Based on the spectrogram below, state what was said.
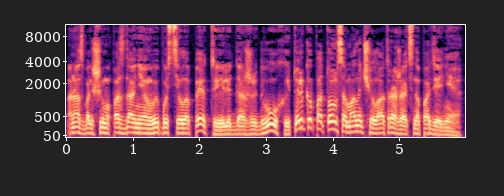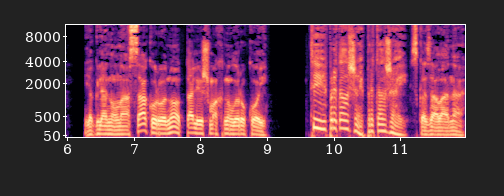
Она с большим опозданием выпустила Пэт или даже двух, и только потом сама начала отражать нападение. Я глянул на Асакуру, но та лишь махнула рукой. «Ты продолжай, продолжай», — сказала она.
